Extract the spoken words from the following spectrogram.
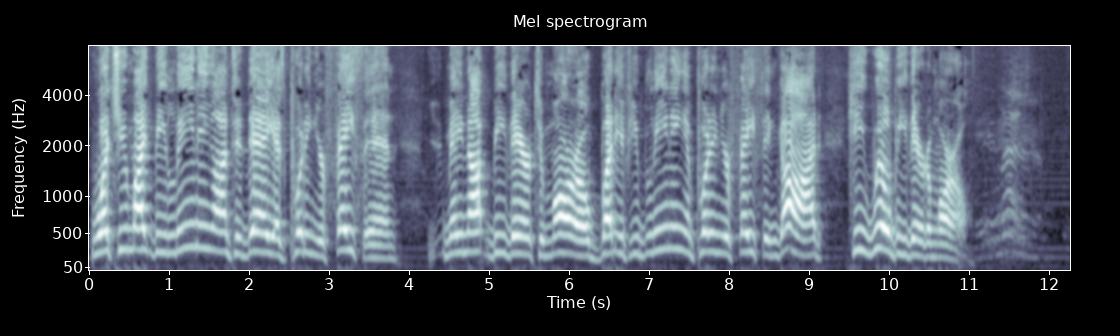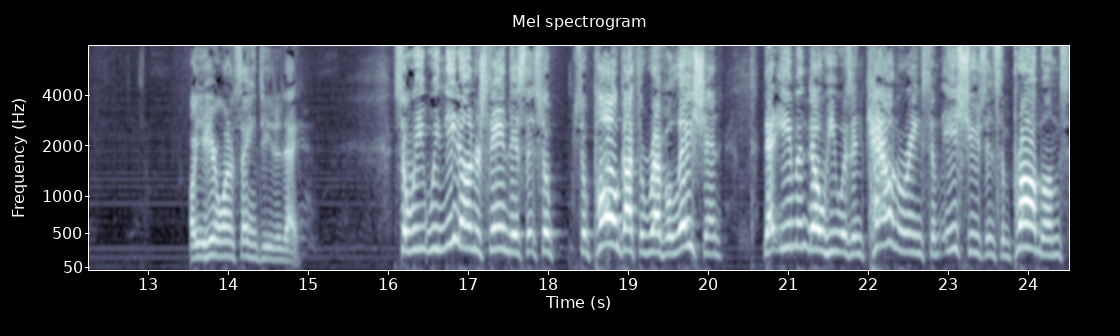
What you might be leaning on today as putting your faith in may not be there tomorrow, but if you're leaning and putting your faith in God, He will be there tomorrow. Amen. Are you hearing what I'm saying to you today? So we, we need to understand this. That so, so Paul got the revelation that even though he was encountering some issues and some problems,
